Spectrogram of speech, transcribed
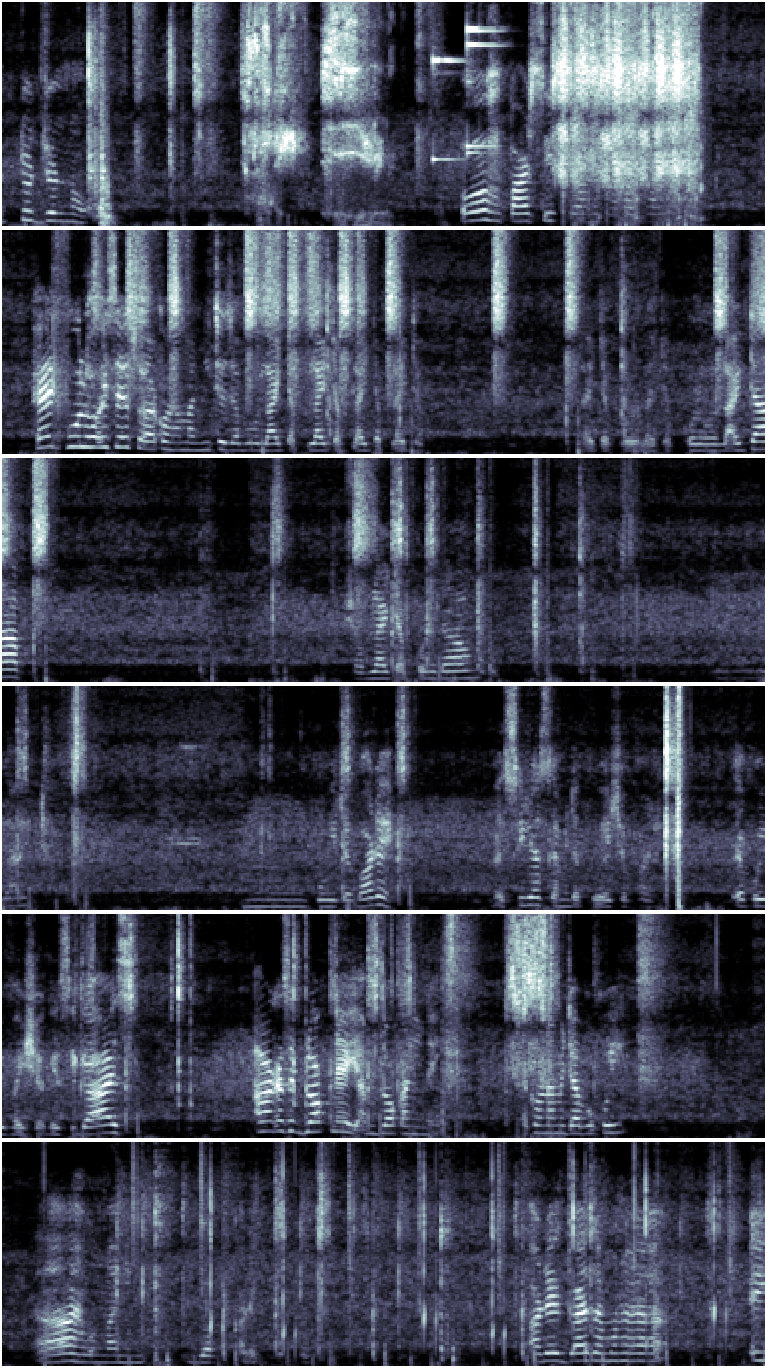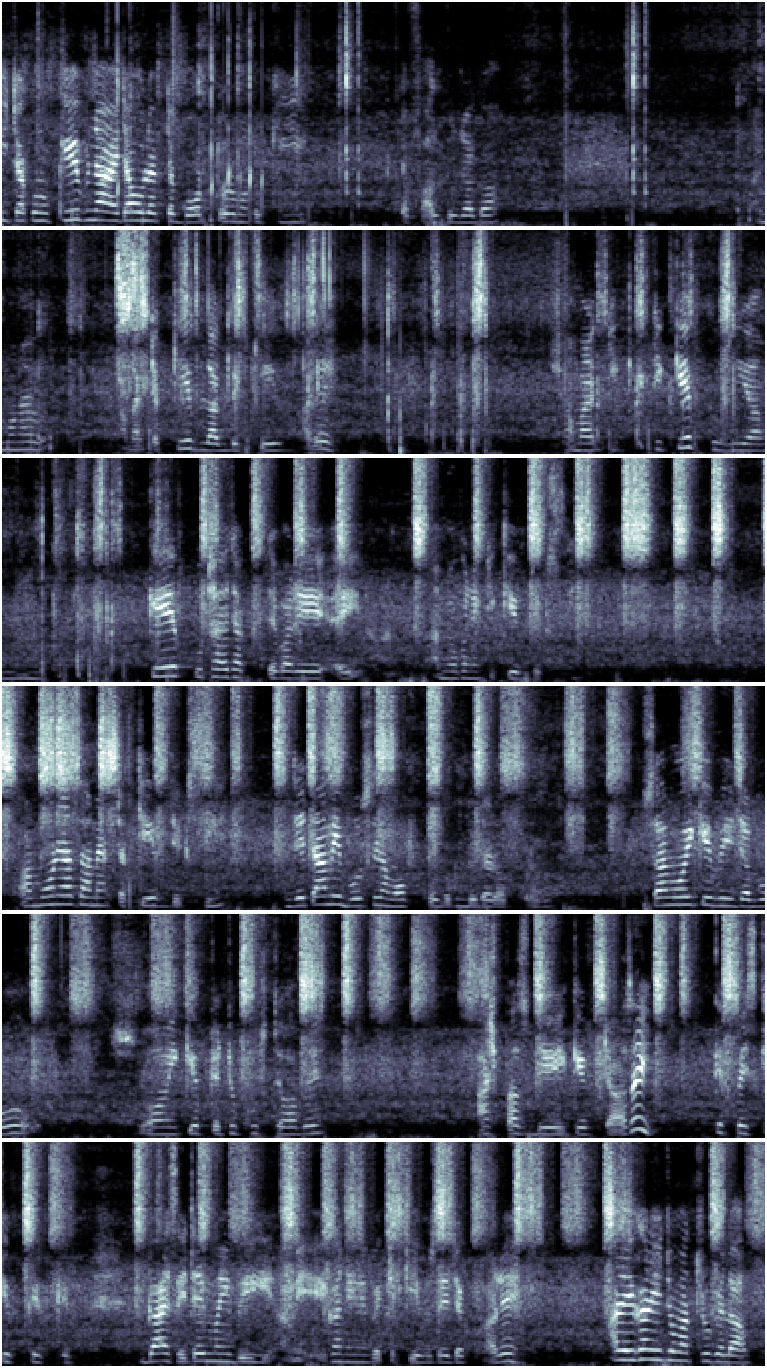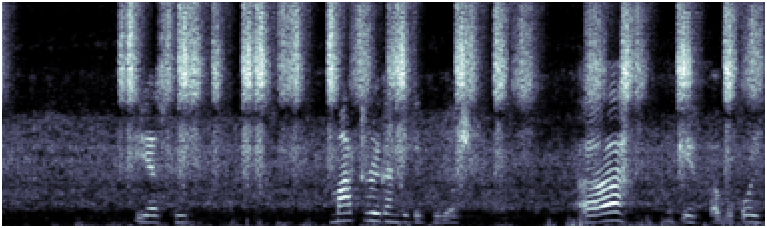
একটুর জন্য। ওহ, পারছি। হেল্পফুল হয়েছে সো এখন আমার নিচে যাব। Light up light up light up light up light up করো লাইট আপ করো লাইট আপ সব লাইট আপ করে দাও। লাইট কই যাবা রে সিরিয়াসলি আমি এটা কই এসে পারি কই ফাইসা গেছি গাইস আমার কাছে ব্লক নেই, আমি ব্লক আনি নাই। এখন আমি যাব কই? এখন মাইনিং ব্লক কালেক্ট করতে। আরে গাইস আমার মনে হয় এইটা কোনো কেভ না, এটা হলো একটা গর্তর মতো কি? একটা ফালতু জায়গা। মনে হয় আমার একটা কেভ লাগবে কেভ আরে, আমার একটি কেভ খুঁজি আমি। কেভ কোথায় থাকতে পারে? এই, আমি ওখানে একটি কেভ দেখছি। আর মনে আছে আমি একটা কেভ দেখছি। যেটা আমি বলছিলাম অফ করব, কিন্তু এটা অফ করা হবে সো আমি ওই কেভে যাব। তো আমি কেভটা একটু খুঁজতে হবে। আশপাশ এই কেভটা আছে। কেভ পেস কেভ কেভ কেভ গাছ এটাই মেবি আমি এখানে একটা কেভ আছে, এটা আরে, আর এখানেই তো মাত্র গেলাম। সিরিয়াসলি মাত্র এখান থেকে ঘুরে আসি। আহ কেভ পাবো কই?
